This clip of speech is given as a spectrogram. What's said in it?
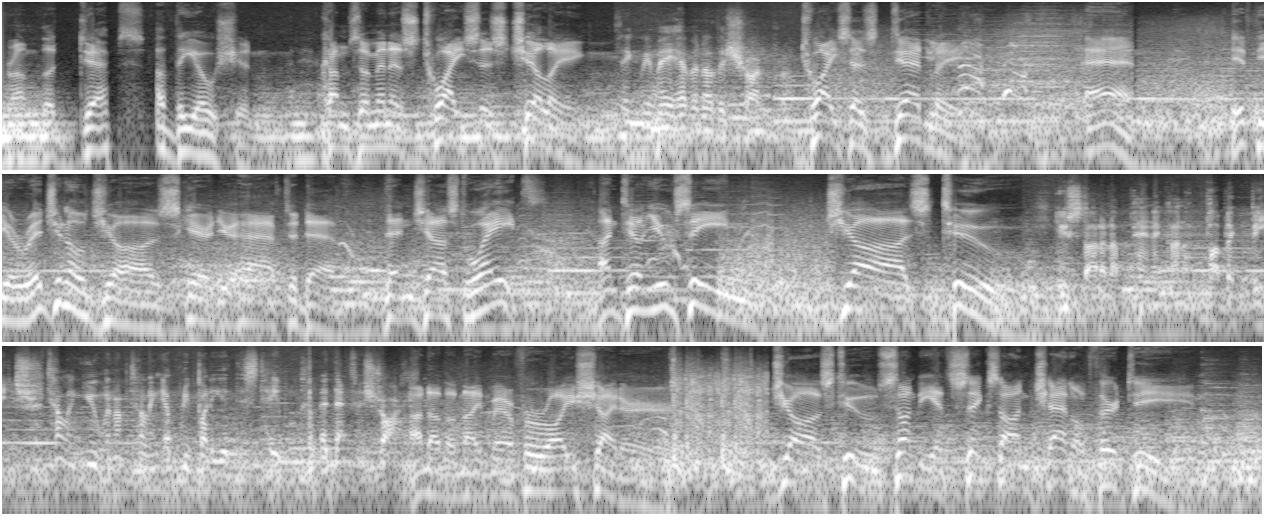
From the depths of the ocean comes a menace twice as chilling, I think we may have another shark problem. twice as deadly. And if the original Jaws scared you half to death, then just wait until you've seen Jaws 2. You started a panic on a public beach. I'm telling you and I'm telling everybody at this table that that's a shark. Another nightmare for Roy Scheider. Jaws 2, Sunday at 6 on Channel 13.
